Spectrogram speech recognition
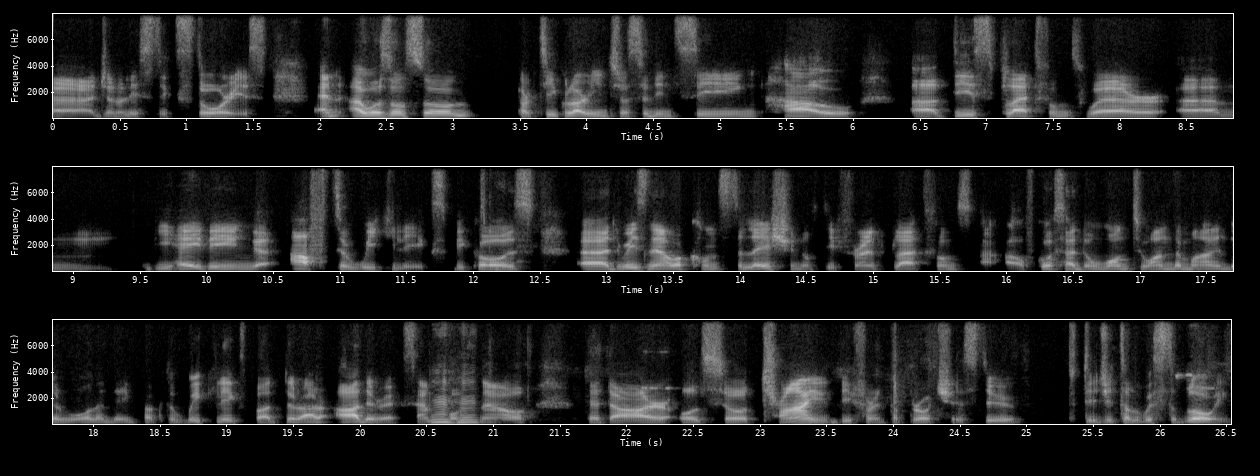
uh, journalistic stories. And I was also particularly interested in seeing how uh, these platforms were um, behaving after WikiLeaks because uh, there is now a constellation of different platforms. Uh, of course, I don't want to undermine the role and the impact of WikiLeaks, but there are other examples mm-hmm. now that are also trying different approaches to, to digital whistleblowing.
